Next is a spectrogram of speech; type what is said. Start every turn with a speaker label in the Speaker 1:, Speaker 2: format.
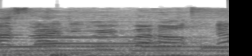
Speaker 1: outside, you made my house.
